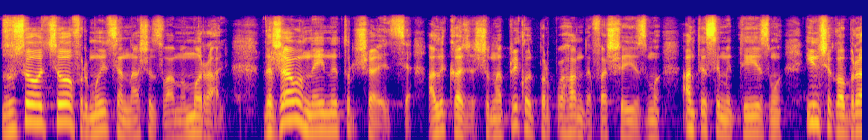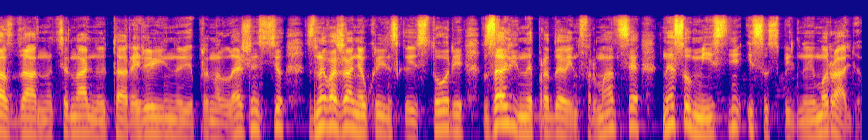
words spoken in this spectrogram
З усього цього формується наша з вами мораль. Держава в неї не втручається, але каже, що, наприклад, пропаганда фашизму, антисемітизму, інших образ за національною та релігійною приналежністю, зневажання української історії, взагалі неправдива інформація несумісні із суспільною мораллю.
